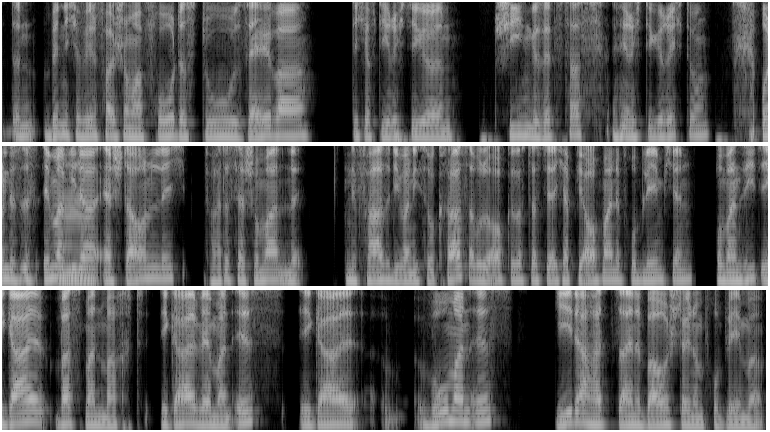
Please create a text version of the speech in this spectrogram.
dann bin ich auf jeden Fall schon mal froh, dass du selber dich auf die richtige Schienen gesetzt hast, in die richtige Richtung. Und es ist immer Mhm. wieder erstaunlich. Du hattest ja schon mal eine, eine Phase, die war nicht so krass, aber du auch gesagt hast, ja, ich habe ja auch meine Problemchen. Und man sieht, egal was man macht, egal wer man ist, egal wo man ist, jeder hat seine Baustellen und Probleme.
